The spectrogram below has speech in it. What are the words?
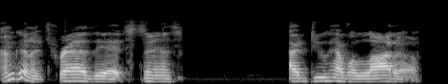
I'm going to try that since I do have a lot of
